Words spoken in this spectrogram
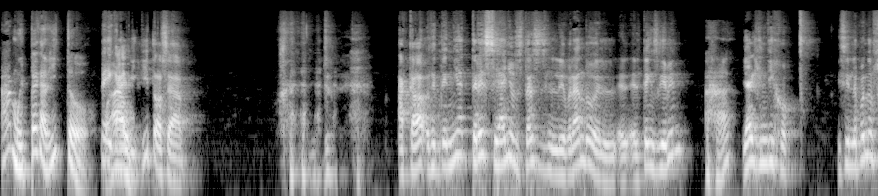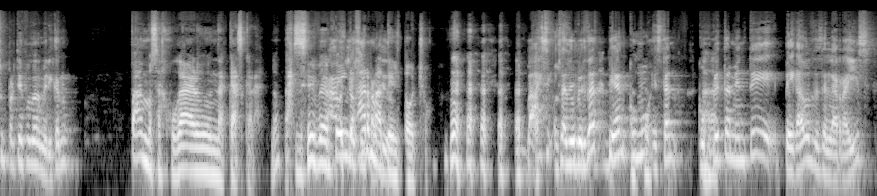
Ah, muy pegadito. Pegadito, o sea. tenía 13 años de estar celebrando el, el Thanksgiving. Ajá. Y alguien dijo, ¿Y si le ponemos un partido de fútbol americano? Vamos a jugar una cáscara, ¿no? Así, ármate el tocho. o sea, de verdad, vean cómo están completamente pegados desde la raíz.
